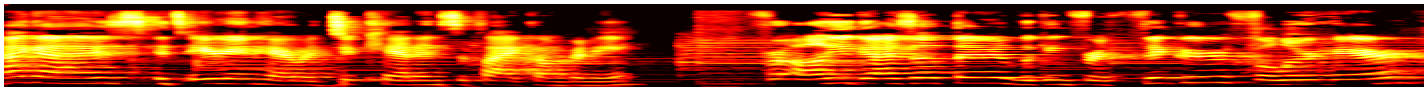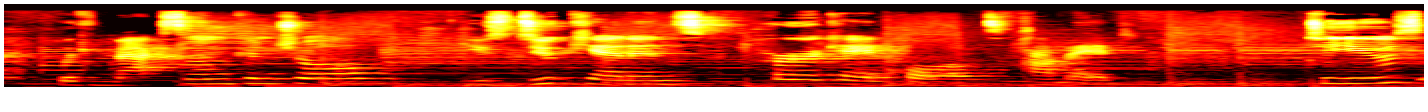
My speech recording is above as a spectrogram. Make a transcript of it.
Hi guys, it's Arian here with Duke Cannon Supply Company. For all you guys out there looking for thicker, fuller hair with maximum control, use Duke Cannon's Hurricane Hold pomade. To use,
